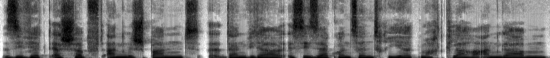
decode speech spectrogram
Sie wirkt erschöpft, angespannt, äh, dann wieder ist sie sehr konzentriert, macht klare Angaben.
